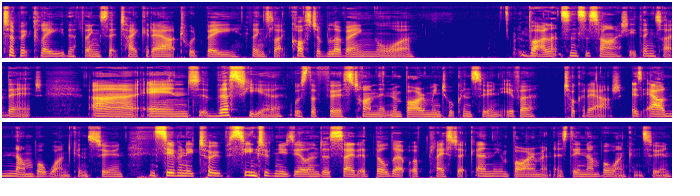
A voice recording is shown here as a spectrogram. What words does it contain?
typically, the things that take it out would be things like cost of living or violence in society, things like that. Uh, and this year was the first time that an environmental concern ever took it out as our number one concern. And 72% of New Zealanders say that build-up of plastic in the environment is their number one concern.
